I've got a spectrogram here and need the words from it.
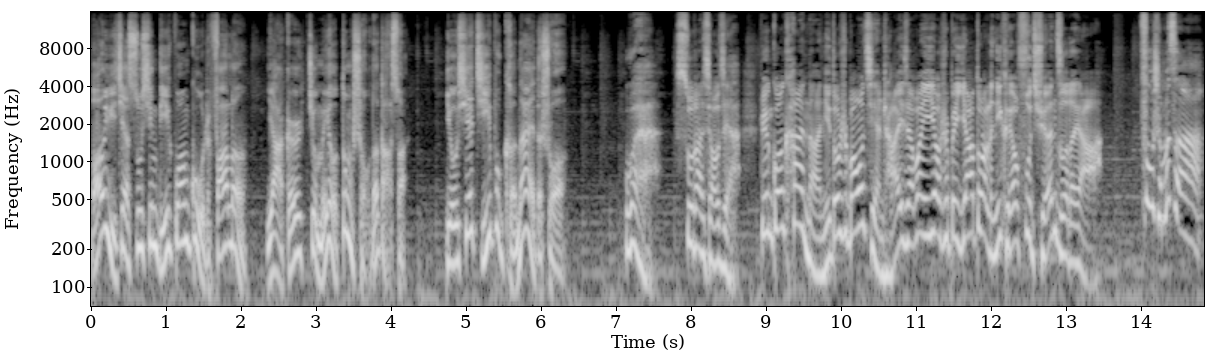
王宇见苏辛迪光顾着发愣，压根儿就没有动手的打算，有些急不可耐的说：“喂，苏大小姐，别光看呢，你倒是帮我检查一下，万一要是被压断了，你可要负全责的呀！”“负什么责？”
